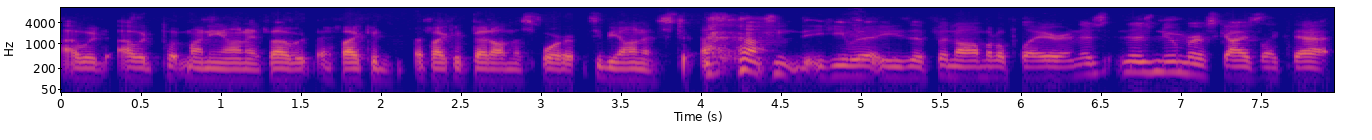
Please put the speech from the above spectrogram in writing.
I would, I would put money on if I would, if I could, if I could bet on the sport, to be honest. Um, he, he's a phenomenal player. And there's, there's numerous guys like that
